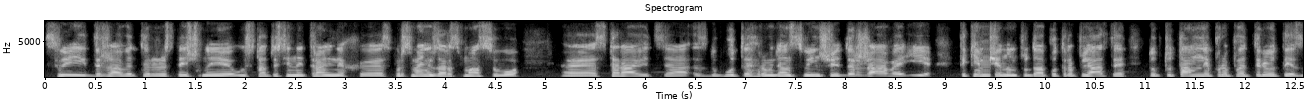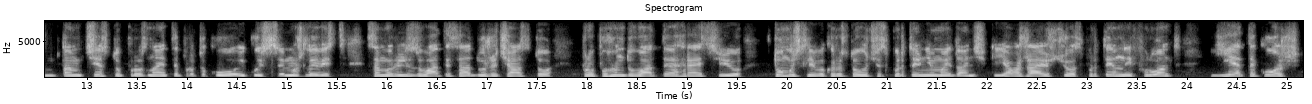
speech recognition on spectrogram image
своєї держави терористичної у статусі нейтральних спортсменів, зараз масово стараються здобути громадянство іншої держави і таким чином туди потрапляти. Тобто, там не про патріотизм, там чисто про знаєте про таку якусь можливість самореалізуватися, а дуже часто пропагандувати агресію в тому числі використовуючи спортивні майданчики. Я вважаю, що спортивний фронт є також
